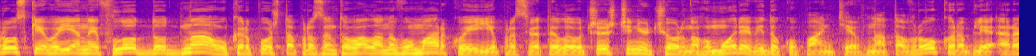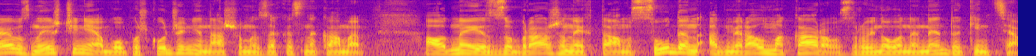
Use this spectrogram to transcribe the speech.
Руський воєнний флот до дна Укрпошта презентувала нову марку. Її присвятили очищенню Чорного моря від окупантів. На Тавро кораблі РФ знищені або пошкоджені нашими захисниками. А одне із зображених там суден адмірал Макаров зруйноване не до кінця.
